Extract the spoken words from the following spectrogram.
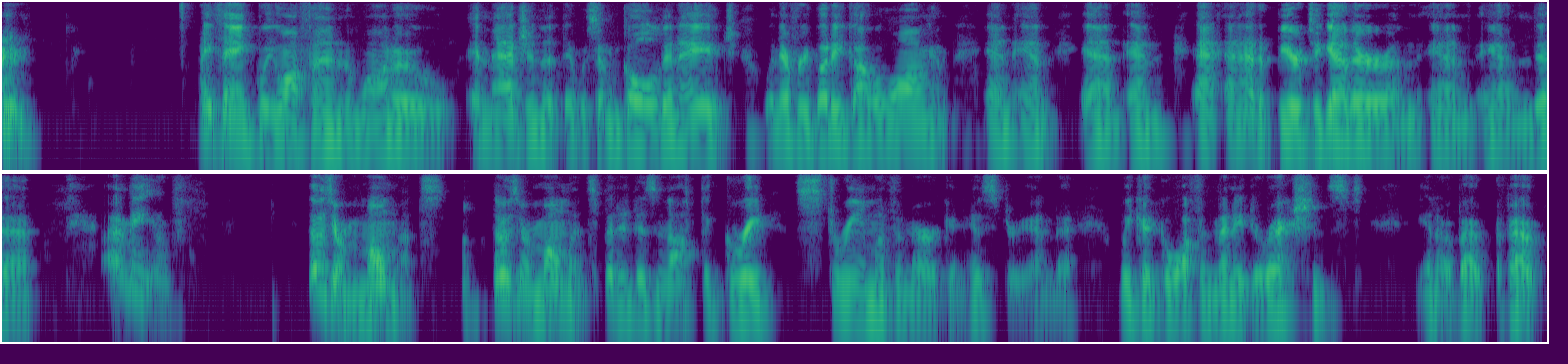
I think we often want to imagine that there was some golden age when everybody got along and and and and and and, and had a beer together and and and uh, I mean those are moments. Those are moments but it is not the great stream of American history. And uh, we could go off in many directions you know about about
